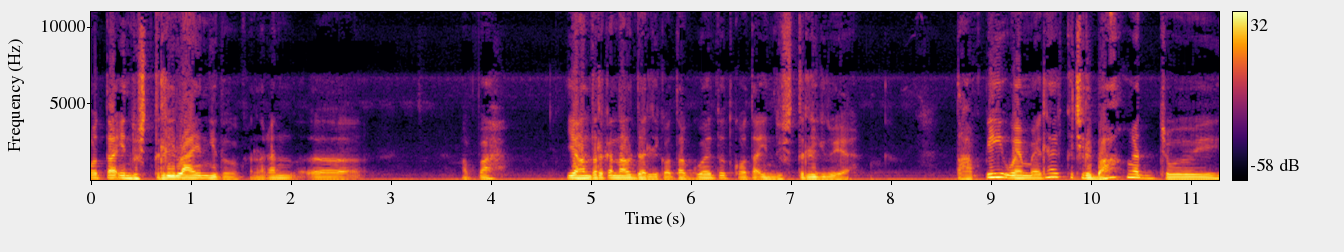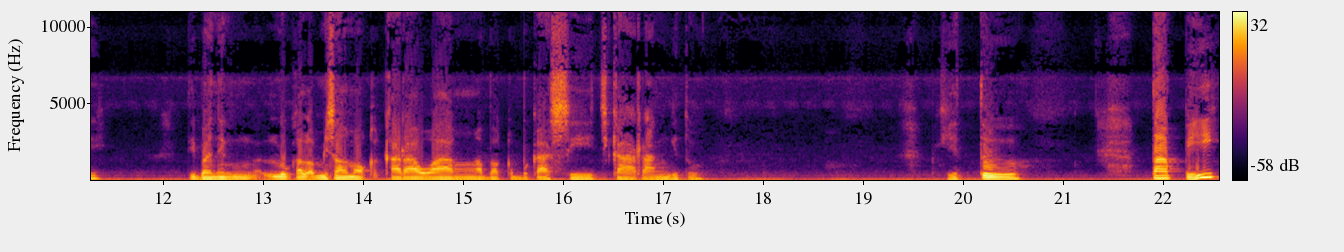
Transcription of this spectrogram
kota industri lain gitu. Karena kan uh, apa yang terkenal dari kota gue itu kota industri gitu ya. Tapi UMR-nya kecil banget cuy. Dibanding lu kalau misal mau ke Karawang apa ke Bekasi Cikarang gitu. Begitu. Tapi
